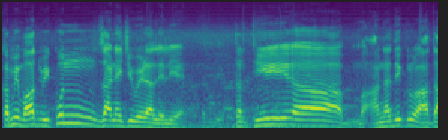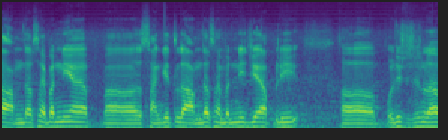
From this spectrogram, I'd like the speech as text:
कमी भावात विकून जाण्याची वेळ आलेली आहे. तर ती अ, अनधिकृत आता आमदार साहेबांनी सांगितलं आमदार साहेबांनी जी आपली पोलीस स्टेशनला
